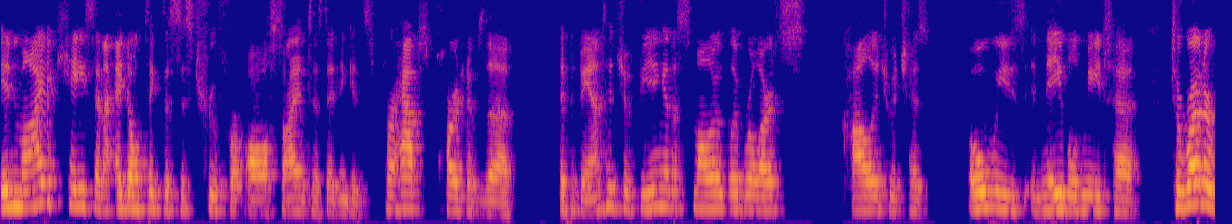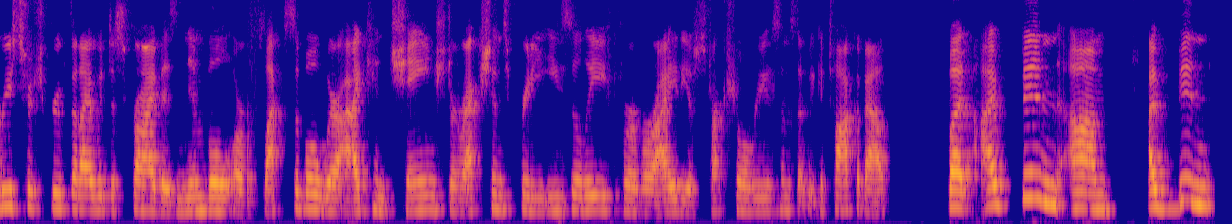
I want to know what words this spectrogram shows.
In my case, and I don't think this is true for all scientists, I think it's perhaps part of the advantage of being at a smaller liberal arts college, which has always enabled me to to run a research group that I would describe as nimble or flexible, where I can change directions pretty easily for a variety of structural reasons that we could talk about. But I've been um, I've been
